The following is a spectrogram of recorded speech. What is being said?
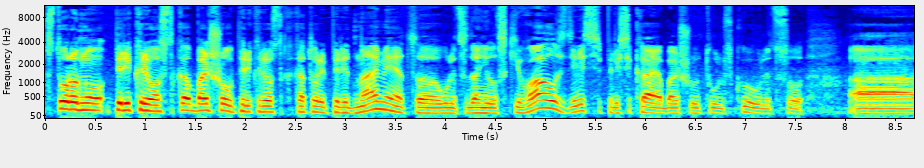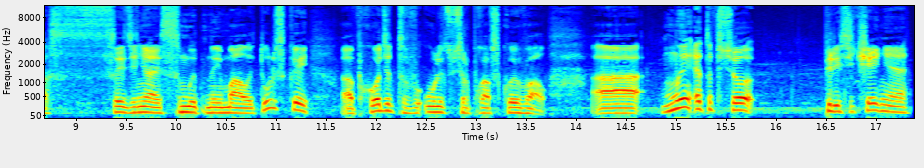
в сторону перекрестка, большого перекрестка, который перед нами, это улица Даниловский вал. Здесь, пересекая Большую Тульскую улицу, а, соединяясь с Мытной и Малой Тульской, а, входит в улицу Серпуховской вал. А, мы это все пересечение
